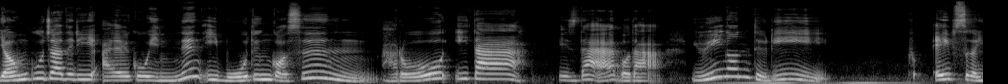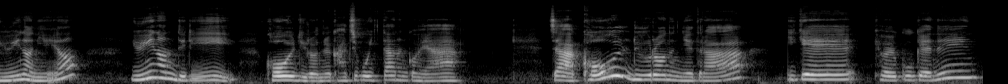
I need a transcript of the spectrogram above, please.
연구자들이 알고 있는 이 모든 것은 바로 이다. Is that 뭐다. 유인원들이 에이프스가 유인원이에요. 유인원들이 거울 뉴런을 가지고 있다는 거야. 자, 거울 뉴런은 얘들아 이게 결국에는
